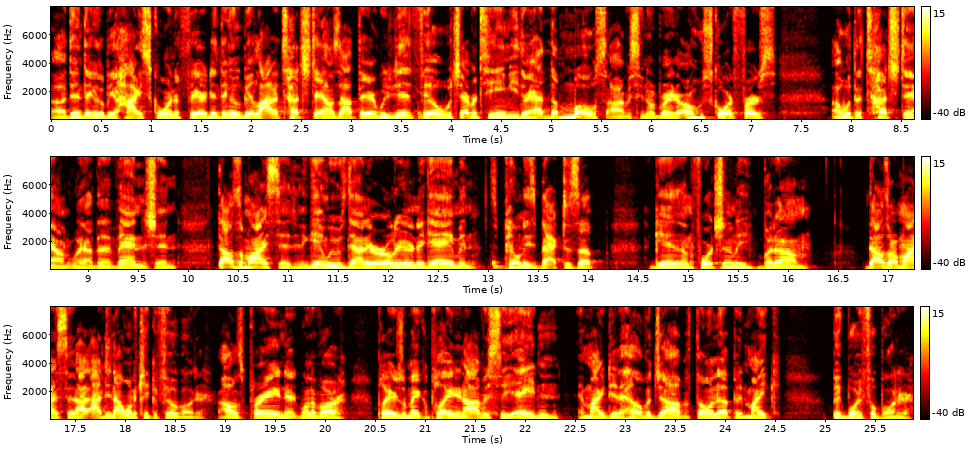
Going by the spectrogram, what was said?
Uh, didn't think it would be a high scoring affair. Didn't think it would be a lot of touchdowns out there. We did feel whichever team either had the most, obviously no brainer, or who scored first uh, with a touchdown would have the advantage. And that was the mindset. And again, we was down there earlier in the game, and penalties backed us up again, unfortunately. But um, that was our mindset. I, I, did not want to kick a field goal there. I was praying that one of our players would make a play, and obviously Aidan and Mike did a hell of a job of throwing up, and Mike big boy football there.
